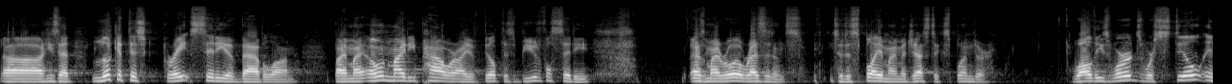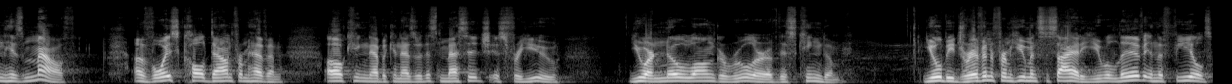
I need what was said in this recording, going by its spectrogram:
uh, he said, Look at this great city of Babylon. By my own mighty power, I have built this beautiful city as my royal residence to display my majestic splendor. While these words were still in his mouth, a voice called down from heaven, O King Nebuchadnezzar, this message is for you. You are no longer ruler of this kingdom. You will be driven from human society. You will live in the fields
